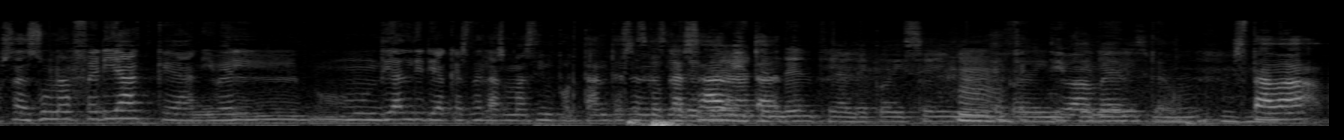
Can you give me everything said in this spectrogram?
O sea, es una feria que a nivel mundial diría que es de las más importantes en Es lo que es que crea la tendencia, el ecodiseño, Mm. el Efectivamente. ecointeriorismo, ¿no? Estaba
